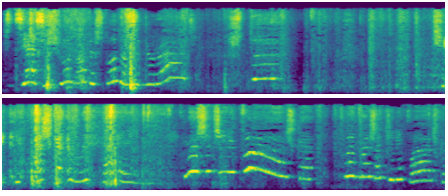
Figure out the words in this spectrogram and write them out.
Здесь еще надо что-то собирать. Что? Черепашка Эврихай. Наша черепашка. Вот наша черепашка.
